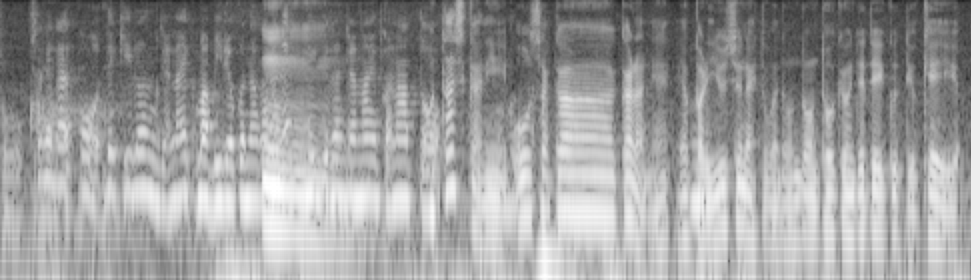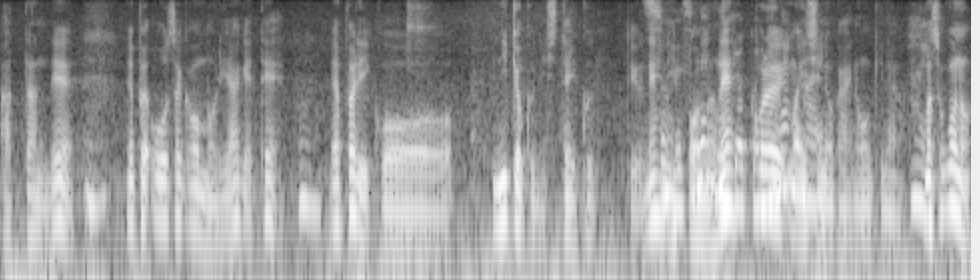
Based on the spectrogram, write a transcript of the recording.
それがこうできるんじゃないかまあ微力ながらねうん。できるんじゃないかなまあと確かに大阪からねやっぱり優秀な人がどんどん東京に出ていくっていう経緯あったんでやっぱり大阪を盛り上げてうん。やっぱりこう2局にしていくっていうねね日本のね。二局これ、まあ、維新の会の大きな、はい。まあ、そこの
